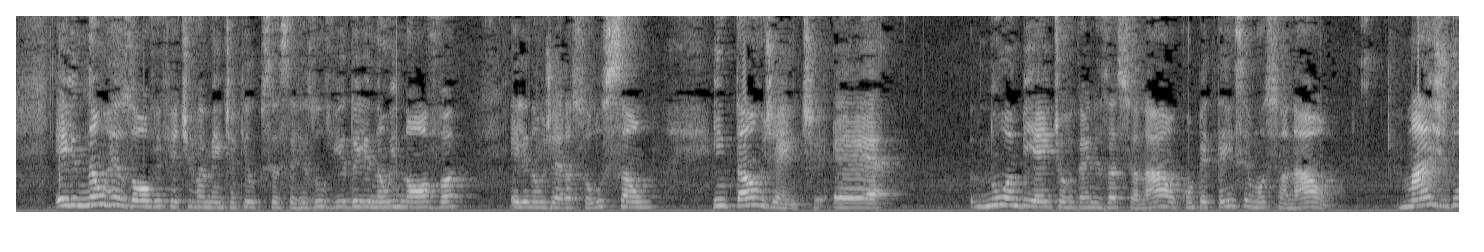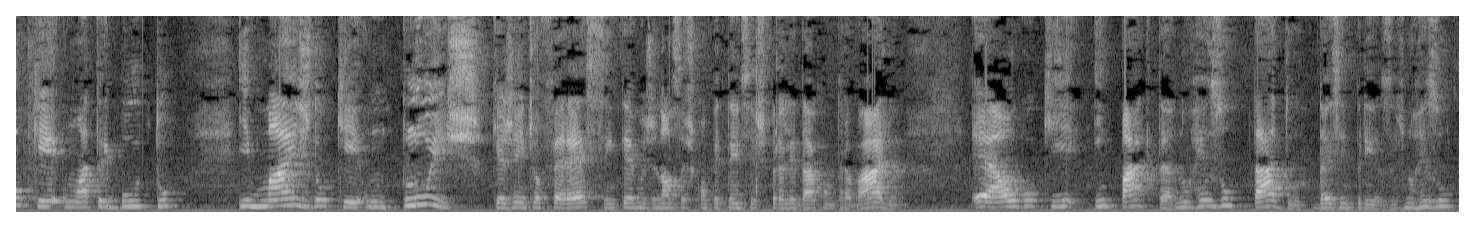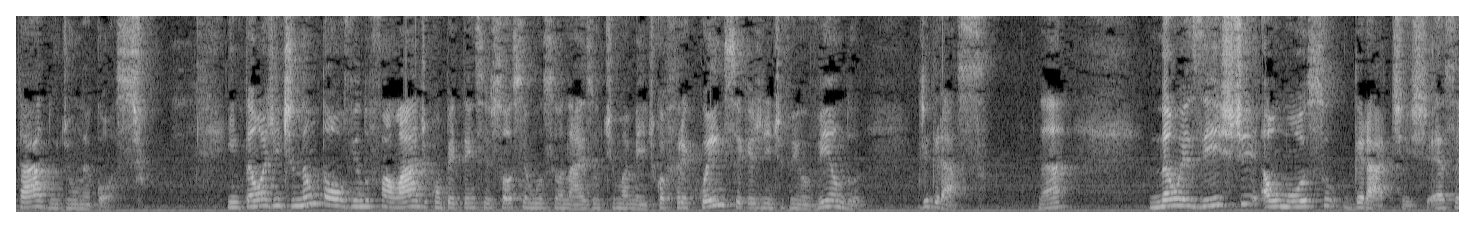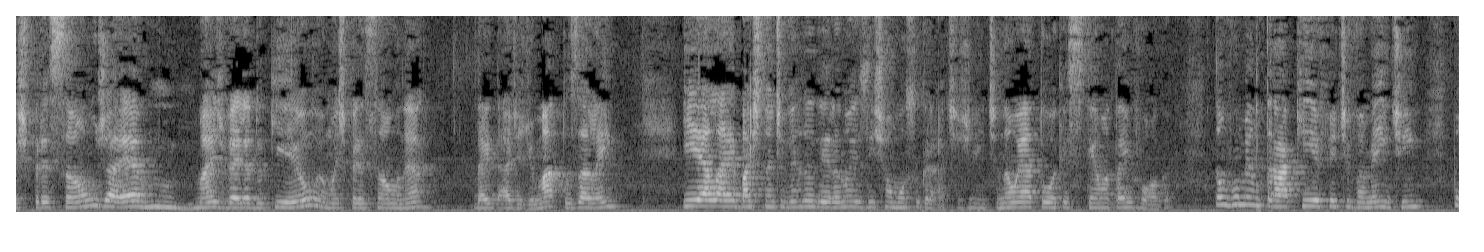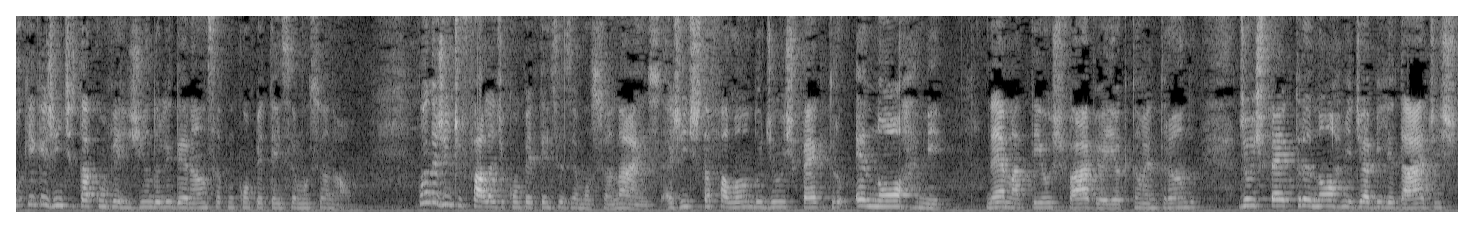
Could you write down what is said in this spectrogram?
ele não resolve efetivamente aquilo que precisa ser resolvido, ele não inova, ele não gera solução. Então, gente, é, no ambiente organizacional, competência emocional, mais do que um atributo e mais do que um plus que a gente oferece em termos de nossas competências para lidar com o trabalho, é algo que impacta no resultado das empresas, no resultado de um negócio. Então a gente não está ouvindo falar de competências socioemocionais ultimamente com a frequência que a gente vem ouvindo de graça, né? Não existe almoço grátis. Essa expressão já é mais velha do que eu, é uma expressão, né, da idade de Matusalém, e ela é bastante verdadeira. Não existe almoço grátis, gente. Não é à toa que esse tema está em voga. Então vamos entrar aqui efetivamente em por que, que a gente está convergindo liderança com competência emocional. Quando a gente fala de competências emocionais, a gente está falando de um espectro enorme, né, Matheus, Fábio aí que estão entrando, de um espectro enorme de habilidades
